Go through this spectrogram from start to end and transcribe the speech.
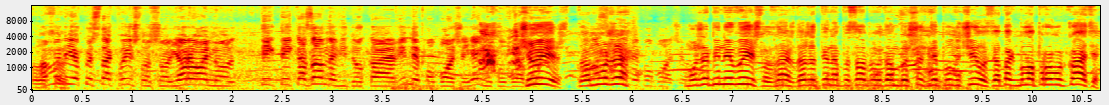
А в мене якось так вийшло, що я реально, ти, ти казав на відео, каже, він не побачив, я й не побачив. Чуєш? То може. не побачив. Може б і не вийшло, знаєш, навіть ти написав, бо там би щось не вийшло, а так була провокація.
